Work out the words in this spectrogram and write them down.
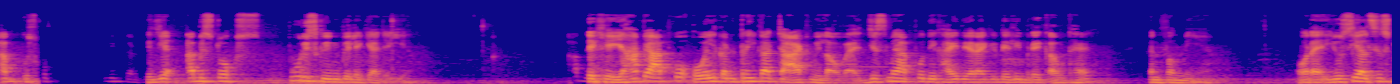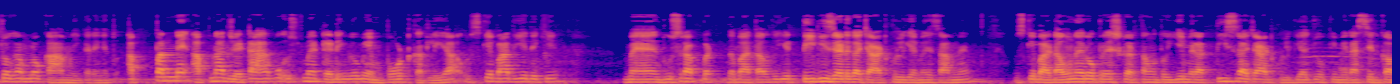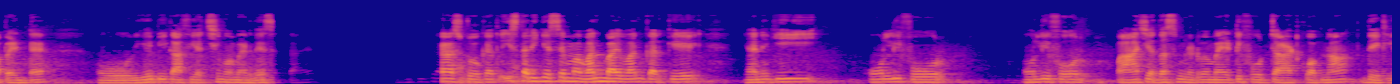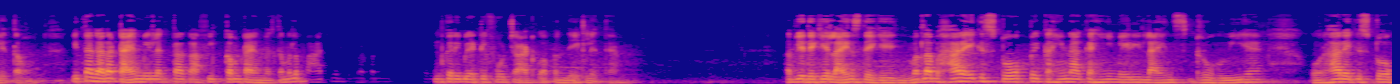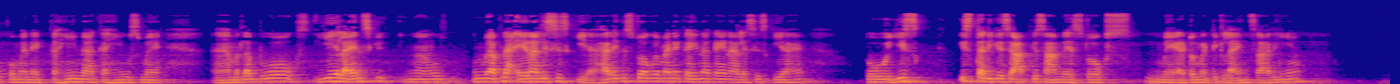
अब उसको क्लिक कर दीजिए। अब स्टॉक्स पूरी स्क्रीन पे लेके आ जाइए। देखिए, यहाँ पे आपको ऑयल कंट्री का चार्ट मिला हुआ है, जिसमें आपको दिखाई दे रहा है कि डेली ब्रेकआउट है कंफर्म नहीं है। और यू सी एल स्टॉक हम लोग काम नहीं करेंगे। तो अपन ने अपना डेटा है, वो उसमें ट्रेडिंग में इम्पोर्ट कर लिया। उसके बाद ये देखिए, मैं दूसरा बट दबाता हूँ तो ये टी बी जेड का चार्ट खुल गया मेरे सामने। उसके बाद डाउन एरो प्रेस करता हूँ तो ये मेरा तीसरा चार्ट खुल गया, जो कि मेरा सिर का पेंट है। और ये भी काफ़ी अच्छी मोमेंट दे सकता है। तीसरा स्टॉक है तो इस तरीके से मैं वन बाय वन करके यानी कि ओनली फोर ओनली फोर पाँच या दस मिनट में मैं एटी फोर चार्ट को अपना देख लेता हूँ। इतना ज़्यादा टाइम नहीं लगता, काफ़ी कम टाइम लगता। मतलब पाँच मिनट में अपन करीब करीब एटी फोर चार्ट को अपन देख लेते हैं। अब ये देखिए लाइंस देखिए मतलब हर एक स्टॉक पे कहीं ना कहीं मेरी लाइंस ड्रॉ हुई है और हर एक स्टॉक को मैंने कहीं ना कहीं उसमें मतलब वो ये लाइंस की उनमें अपना एनालिसिस किया है। हर एक स्टॉक में मैंने कहीं ना कहीं एनालिसिस किया है। तो इस इस तरीके से आपके सामने स्टॉक्स में ऑटोमेटिक लाइंस आ रही हैं।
